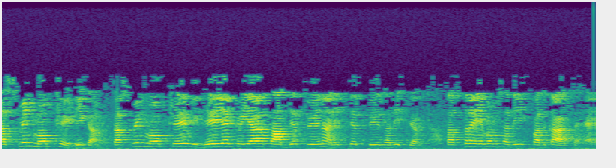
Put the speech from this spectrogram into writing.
तस्मिन मोक्षे टीका में तस्मिन मोक्षे विधेय क्रिया साध्यत्व अनित्यत्व सदित्यर्थ तत्र एवं सदी पद का अर्थ है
